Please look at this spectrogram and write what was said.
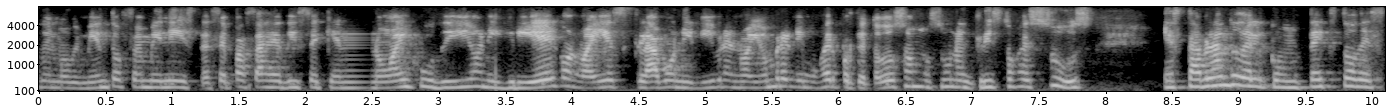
del movimiento feminista. Ese pasaje dice que no hay judío ni griego, no hay esclavo ni libre, no hay hombre ni mujer, porque todos somos uno en Cristo Jesús. Está hablando del contexto de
